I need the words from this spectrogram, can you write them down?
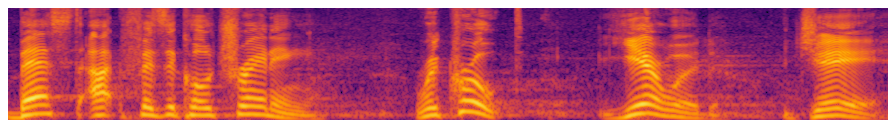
Best at Physical Training, Recruit, Yearwood, J.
